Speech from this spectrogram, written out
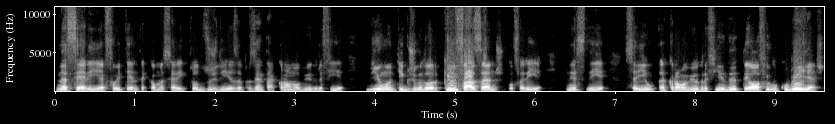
na série F80, que é uma série que todos os dias apresenta a cromobiografia de um antigo jogador que faz anos, ou faria, nesse dia, saiu a cromobiografia de Teófilo Cubilhas,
